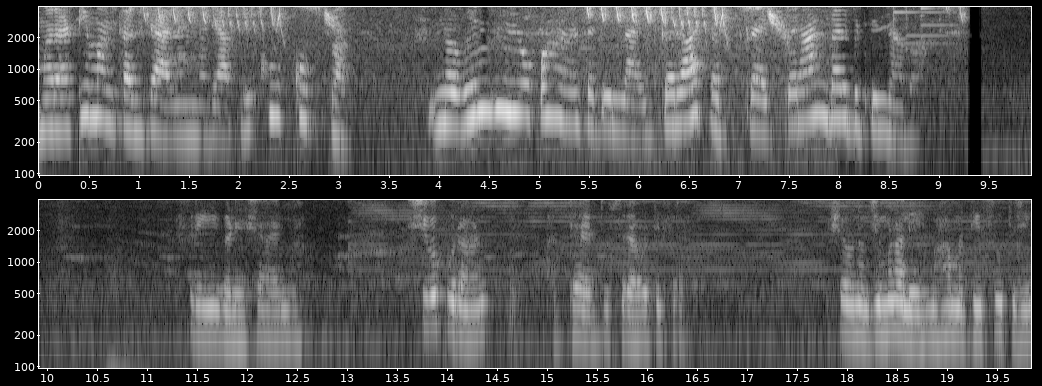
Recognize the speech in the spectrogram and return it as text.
मराठी माणसांच्या चॅनलमध्ये आपले खूप खूप स्वागत. नवीन व्हिडिओ पाहण्यासाठी लाईक करा सबस्क्राईब करा आणि बेल बटन दाबा. श्री गणेशाय शिवपुराण अध्याय दुसरा व तिसरा. शौनकजी म्हणाले महामती सूतजी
